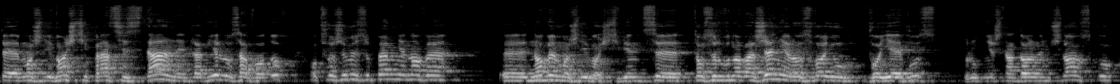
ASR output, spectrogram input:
te możliwości pracy zdalnej dla wielu zawodów otworzyły zupełnie nowe, nowe możliwości. Więc to zrównoważenie rozwoju województw, również na Dolnym Śląsku,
